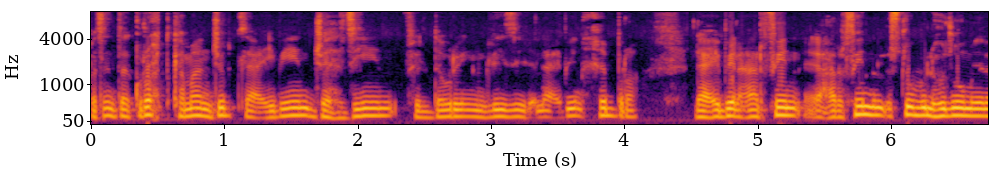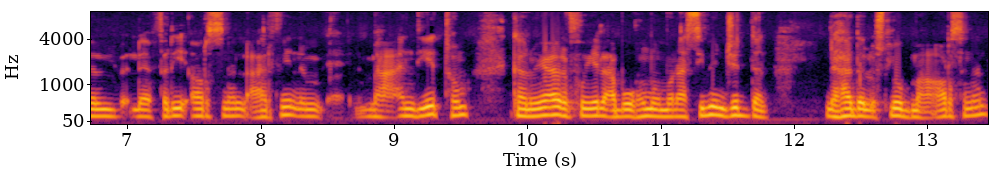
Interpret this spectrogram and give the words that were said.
بس أنت رحت كمان جبت لاعبين جاهزين في الدوري الإنجليزي لاعبين خبرة لاعبين عارفين عارفين الأسلوب الهجومي لفريق أرسنال عارفين مع أنديتهم كانوا يعرفوا يلعبوا هم مناسبين جدا لهذا الأسلوب مع أرسنال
